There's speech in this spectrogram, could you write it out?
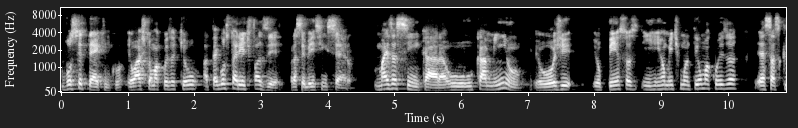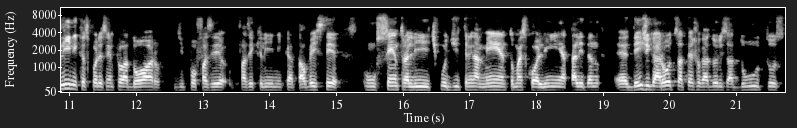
vou ser técnico. Eu acho que é uma coisa que eu até gostaria de fazer, para ser bem sincero. Mas assim, cara, o, o caminho, eu hoje eu penso em realmente manter uma coisa essas clínicas, por exemplo, eu adoro de pô, fazer, fazer clínica, talvez ter um centro ali, tipo, de treinamento, uma escolinha, tá lidando é, desde garotos até jogadores adultos,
